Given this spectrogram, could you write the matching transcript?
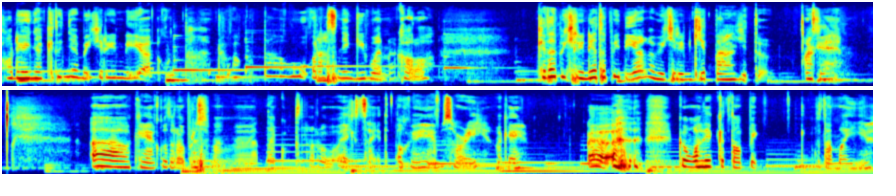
kalau dia nyakitin jangan mikirin dia. Aku aduh aku rasanya gimana kalau kita mikirin dia tapi dia nggak mikirin kita gitu. Oke. Okay. uh, oke okay, aku terlalu bersemangat. Aku terlalu excited. Oke okay, I'm sorry. Oke. Okay. uh, kembali ke topik utamanya.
